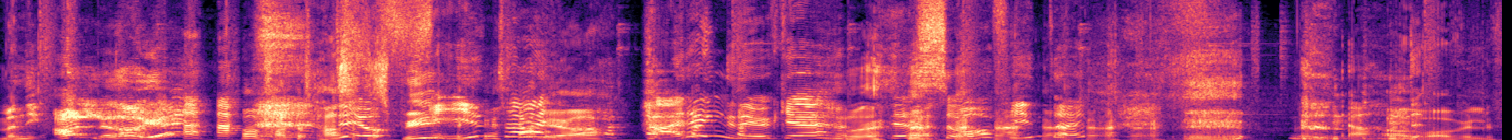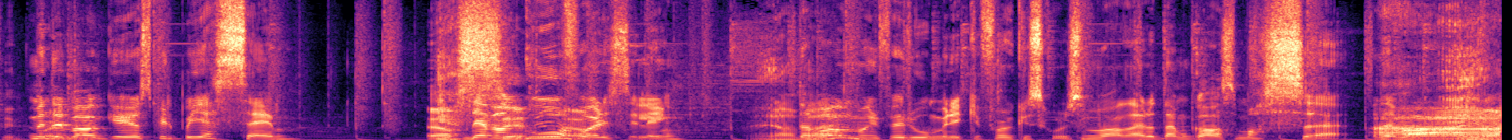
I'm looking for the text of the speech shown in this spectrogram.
Men i alle dager! Å, Det er jo Fantastisk by! fint her! Ja. Her regner det jo ikke. Det er så fint her. Men, ja, Ja, det det, var veldig fint. men det var gøy å spille på Jessheim. Ja. Det var en god Ja. forestilling. Ja, Det var det mange fra Romerike folkeskole som var der, og de ga oss masse. Det var, ja.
